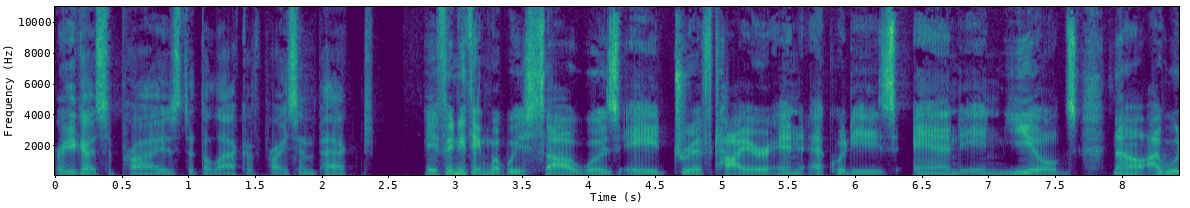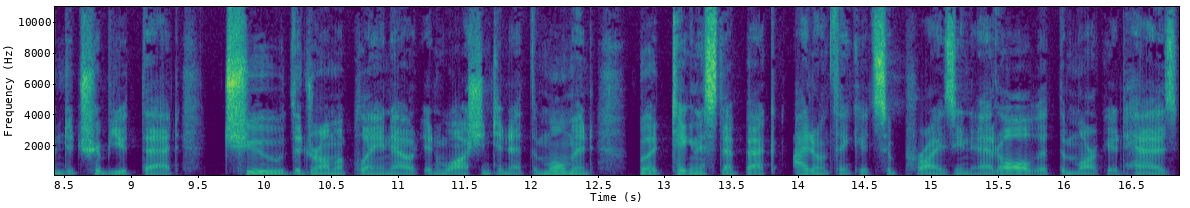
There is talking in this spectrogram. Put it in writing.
Are you guys surprised at the lack of price impact? If anything, what we saw was a drift higher in equities and in yields. Now, I wouldn't attribute that to the drama playing out in Washington at the moment. But taking a step back, I don't think it's surprising at all that the market has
